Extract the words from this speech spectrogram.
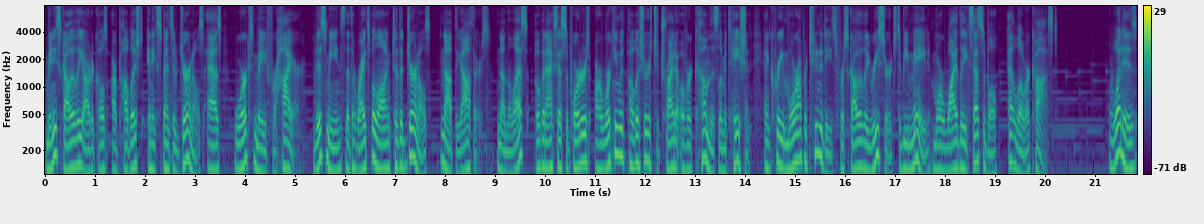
Many scholarly articles are published in expensive journals as works made for hire. This means that the rights belong to the journals, not the authors. Nonetheless, open access supporters are working with publishers to try to overcome this limitation and create more opportunities for scholarly research to be made more widely accessible at lower cost. What is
